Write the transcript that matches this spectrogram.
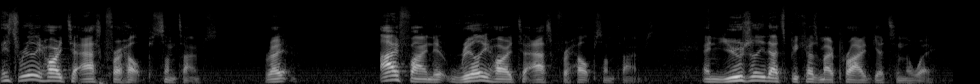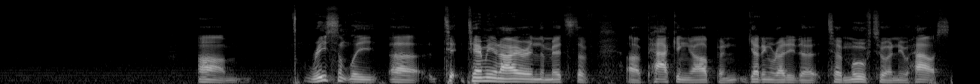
it's really hard to ask for help sometimes, right? I find it really hard to ask for help sometimes. And usually that's because my pride gets in the way. Um, recently, uh, T- Tammy and I are in the midst of uh, packing up and getting ready to, to move to a new house.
